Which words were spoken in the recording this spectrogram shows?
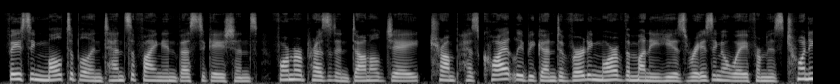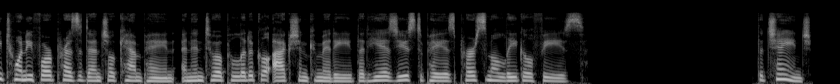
Facing multiple intensifying investigations, former President Donald J. Trump has quietly begun diverting more of the money he is raising away from his 2024 presidential campaign and into a political action committee that he has used to pay his personal legal fees. The change,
